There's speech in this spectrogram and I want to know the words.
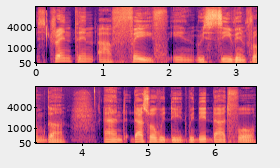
strengthen our faith in receiving from God. And that's what we did. We did that for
